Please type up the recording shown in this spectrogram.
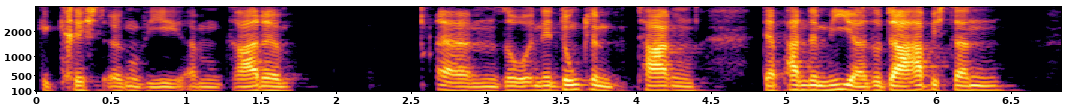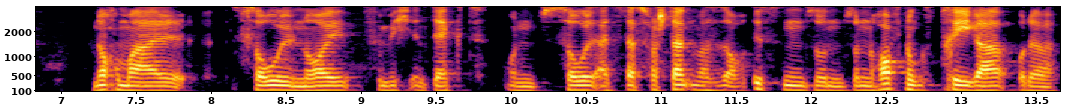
gekriegt irgendwie, ähm, gerade ähm, so in den dunklen Tagen der Pandemie. Also da habe ich dann nochmal Soul neu für mich entdeckt und Soul als das verstanden, was es auch ist, ein, so, ein, so ein Hoffnungsträger oder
